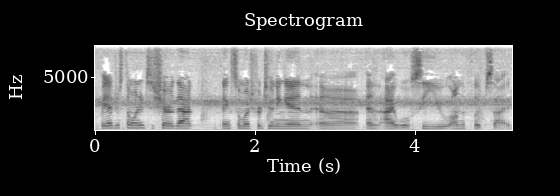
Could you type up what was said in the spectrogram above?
But yeah, just wanted to share that. Thanks so much for tuning in, uh, and I will see you on the flip side.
